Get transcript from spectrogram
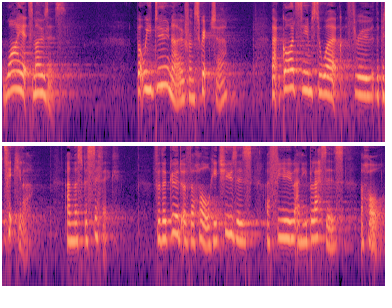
why it's Moses. But we do know from Scripture that God seems to work through the particular and the specific. For the good of the whole, he chooses a few and he blesses the whole.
